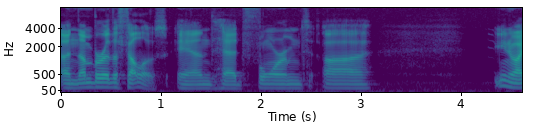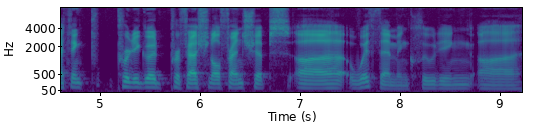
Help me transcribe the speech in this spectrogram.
a number of the fellows and had formed, uh, you know, I think p- pretty good professional friendships uh, with them, including uh,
